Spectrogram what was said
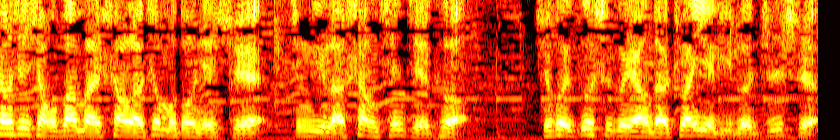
相信小伙伴们上了这么多年学，经历了上千节课，学会各式各样的专业理论知识，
